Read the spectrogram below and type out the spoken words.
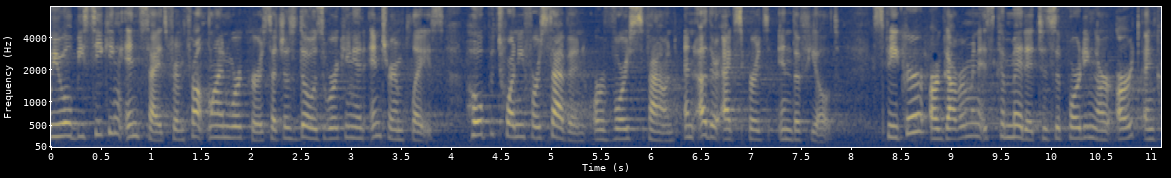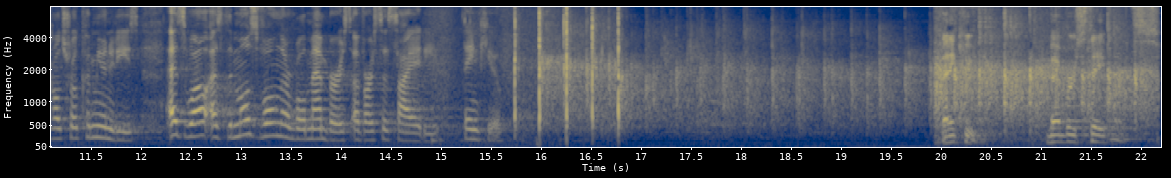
We will be seeking insights from frontline workers such as those working at Interim Place, Hope 24-7 or Voice Found, and other experts in the field. Speaker, our government is committed to supporting our art and cultural communities, as well as the most vulnerable members of our society. Thank you. Thank you. Member statements.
